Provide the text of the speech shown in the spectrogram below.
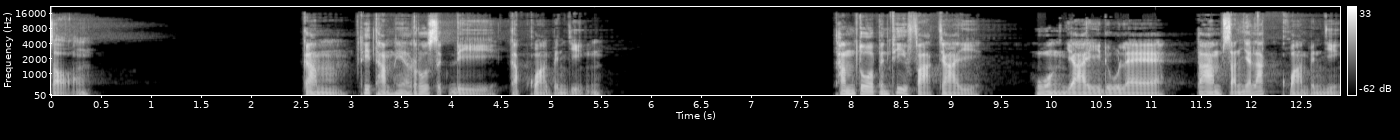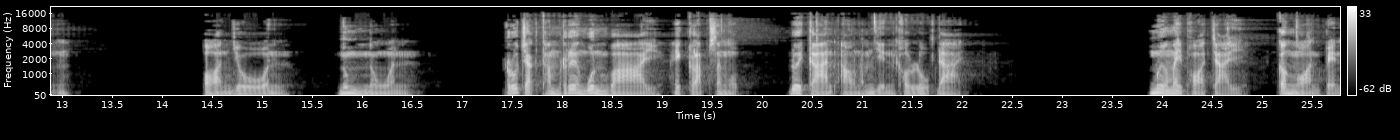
2. กรรมที่ทำให้รู้สึกดีกับความเป็นหญิงทำตัวเป็นที่ฝากใจ ห่วงใยดูแลตามสัญญลักษณ์ความเป็นหญิง อ่อนโยน นุ่มนวลรู้จักทำเรื่องวุ่นวายให้กลับสงบด้วยการเอาน้ำเย็นเข้าลูบได้ เมื่อไม่พอใจก็งอนเป็น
